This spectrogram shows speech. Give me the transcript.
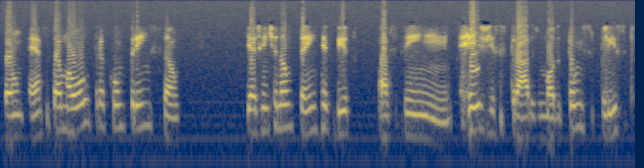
Então, essa é uma outra compreensão que a gente não tem, repito, assim, registrado de modo tão explícito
